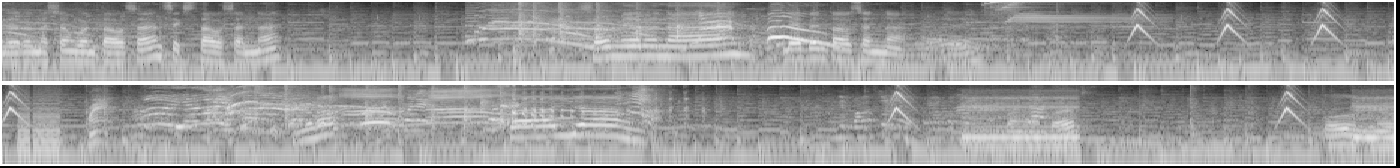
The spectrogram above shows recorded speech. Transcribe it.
meron na siyang 1,000, 6,000 na. So, meron ng 11,000 na. Okay. Ano? Sayang! Pangapat? Oh no,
